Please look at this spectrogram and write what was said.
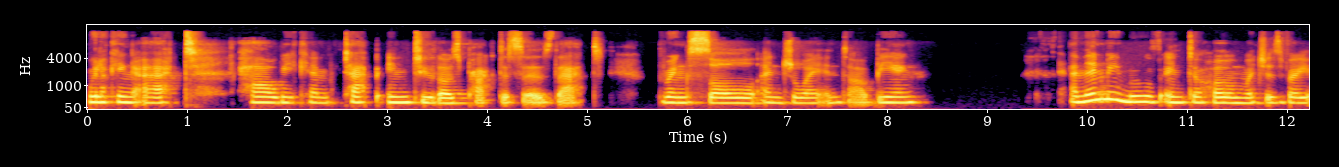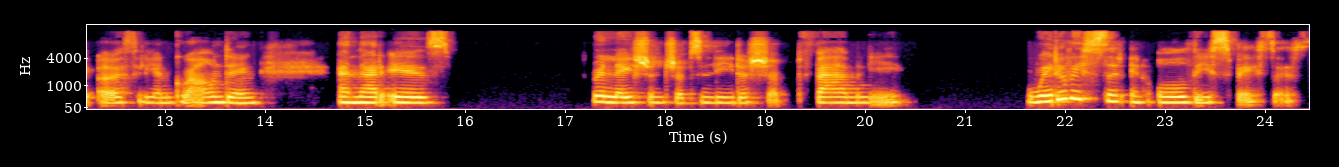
We're looking at how we can tap into those practices that bring soul and joy into our being. And then we move into home, which is very earthly and grounding, and that is relationships, leadership, family. Where do we sit in all these spaces?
